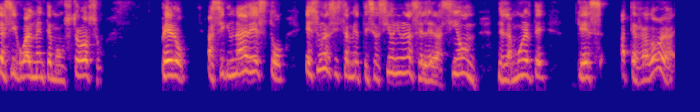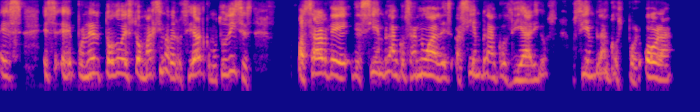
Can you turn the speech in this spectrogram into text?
es igualmente monstruoso, pero asignar esto es una sistematización y una aceleración de la muerte que es aterradora, es, es eh, poner todo esto a máxima velocidad, como tú dices, pasar de, de 100 blancos anuales a 100 blancos diarios o 100 blancos por hora.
